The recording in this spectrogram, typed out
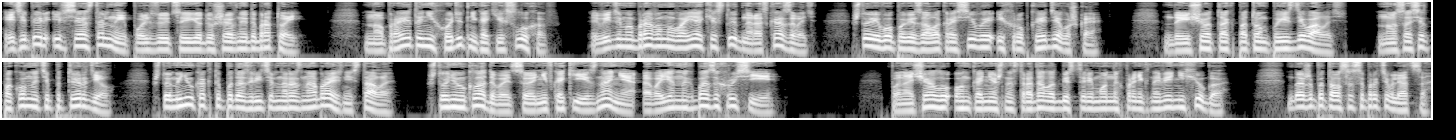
и теперь и все остальные пользуются ее душевной добротой. Но про это не ходит никаких слухов. Видимо, бравому вояке стыдно рассказывать, что его повязала красивая и хрупкая девушка. Да еще так потом поиздевалась. Но сосед по комнате подтвердил, что меню как-то подозрительно разнообразней стало, что не укладывается ни в какие знания о военных базах Руси. Поначалу он, конечно, страдал от бесцеремонных проникновений Хьюго. Даже пытался сопротивляться.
